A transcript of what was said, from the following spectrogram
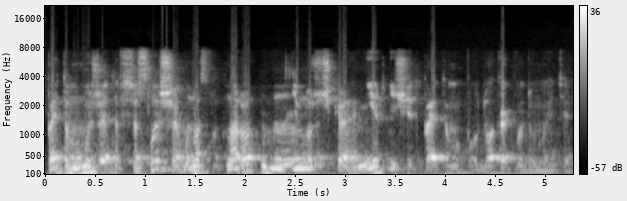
Поэтому мы же это все слышим. У нас тут народ немножечко нервничает по этому поводу. А как вы думаете,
